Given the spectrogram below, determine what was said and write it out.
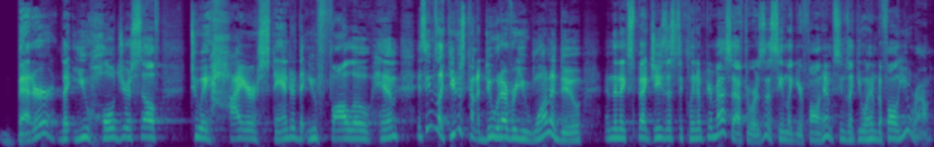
better, that you hold yourself to a higher standard, that you follow him. It seems like you just kind of do whatever you want to do and then expect Jesus to clean up your mess afterwards. It doesn't seem like you're following him. It seems like you want him to follow you around.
